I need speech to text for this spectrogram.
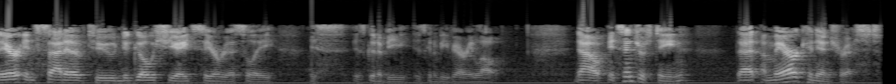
their incentive to negotiate seriously is, is going to be is going to be very low. Now, it's interesting that American interest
